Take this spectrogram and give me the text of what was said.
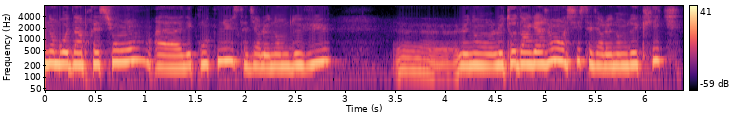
nombre d'impressions des contenus, c'est-à-dire le nombre de vues, le, le taux d'engagement aussi, c'est-à-dire le nombre de clics,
